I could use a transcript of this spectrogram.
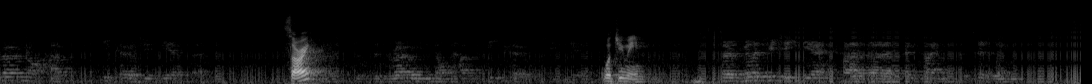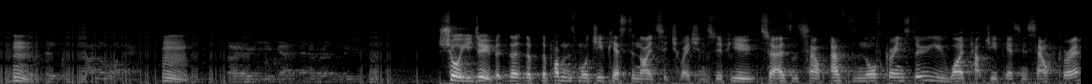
drone not have P-code GPS though? Sorry? Not have GPS? What do you mean? So military GPS has uh, 10 times precision Hmm. channel on it, Hmm. so you get better resolution. Sure, you do, but the, the, the problem is more GPS denied situations. So if you, so as the South, as the North Koreans do, you wipe out GPS in South Korea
